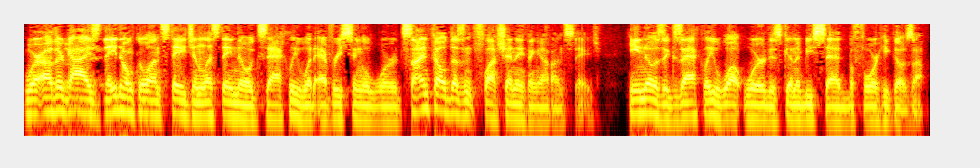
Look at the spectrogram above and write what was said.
Where other guys, they don't go on stage unless they know exactly what every single word. Seinfeld doesn't flush anything out on stage. He knows exactly what word is going to be said before he goes up.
